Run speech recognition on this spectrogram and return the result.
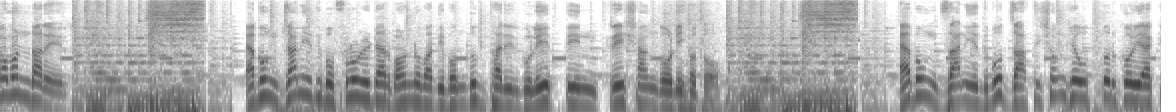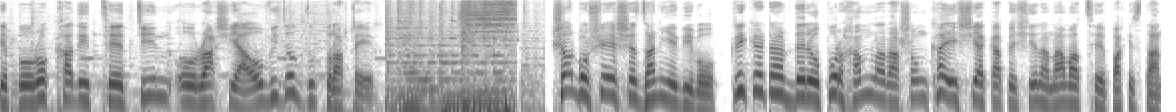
কমান্ডারের। এবং জানিয়ে দিব ফ্লোরিডার বর্ণবাদী বন্দুকধারীর গুলি, তিন কৃষাঙ্গ নিহত। এবং জানিয়ে দেব জাতিসংঘে উত্তর কোরিয়াকে রক্ষা দিচ্ছে চীন ও রাশিয়া, অভিযোগ যুক্তরাষ্ট্রের। সর্বশেষ জানিয়ে দিব, ক্রিকেটারদের ওপর হামলার আশঙ্কা, এশিয়া কাপে সেরা নামাচ্ছে পাকিস্তান।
